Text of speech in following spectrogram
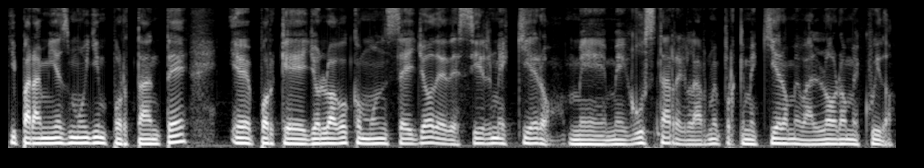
y para mí es muy importante eh, porque yo lo hago como un sello de decir me quiero, me, gusta arreglarme porque me quiero, me valoro, me cuido.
